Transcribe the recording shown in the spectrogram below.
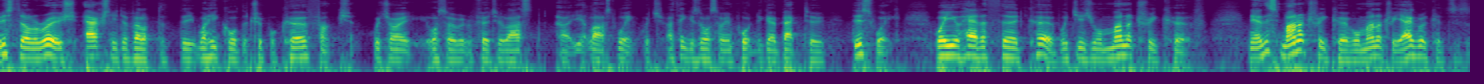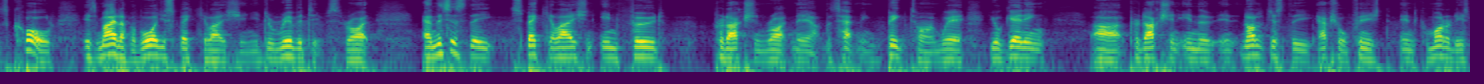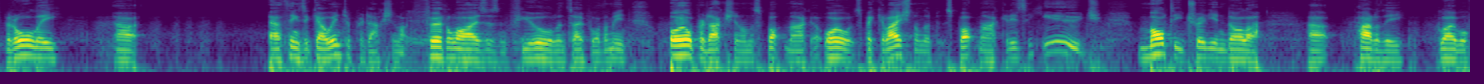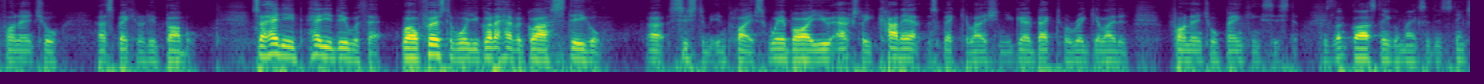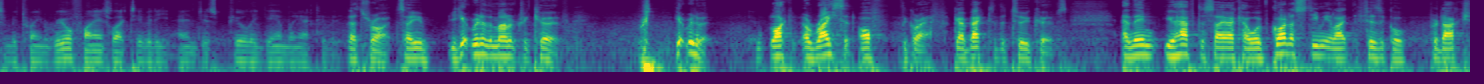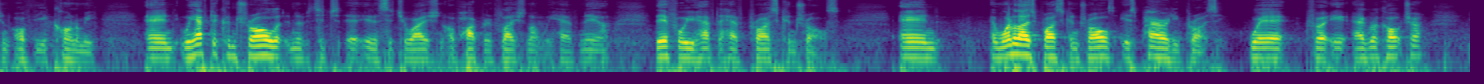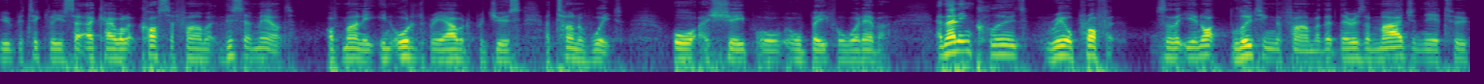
Mr. LaRouche actually developed the, the, what he called the triple curve function, which I also referred to last, uh, yeah, last week, which I think is also important to go back to this week, where you had a third curve, which is your monetary curve. Now, this monetary curve, or monetary aggregates as it's called, is made up of all your speculation, your derivatives, right? And this is the speculation in food production right now that's happening big time, where you're getting uh, production in the in not just the actual finished end commodities, but all the uh, uh, things that go into production, like fertilizers and fuel and so forth. I mean, oil production on the spot market, oil speculation on the spot market is a huge, multi-trillion dollar uh, part of the global financial uh, speculative bubble. So how do you how do you deal with that? Well, first of all, you've got to have a Glass-Steagall uh, system in place whereby you actually cut out the speculation, you go back to a regulated financial banking system. Because Glass-Steagall makes a distinction between real financial activity and just purely gambling activity. That's right. So you, you get rid of the monetary curve. Get rid of it. Like erase it off the graph. Go back to the two curves. And then you have to say, okay, we've got to stimulate the physical production of the economy and we have to control it in a, uh, in a situation of hyperinflation like we have now. Therefore, you have to have price controls. And, and one of those price controls is parity pricing, where for agriculture, you particularly say, okay, well, it costs a farmer this amount of money in order to be able to produce a ton of wheat or a sheep or, or beef or whatever. And that includes real profit so that you're not looting the farmer, that there is a margin there to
